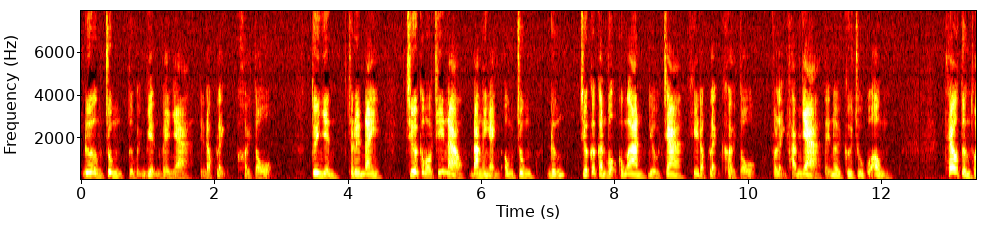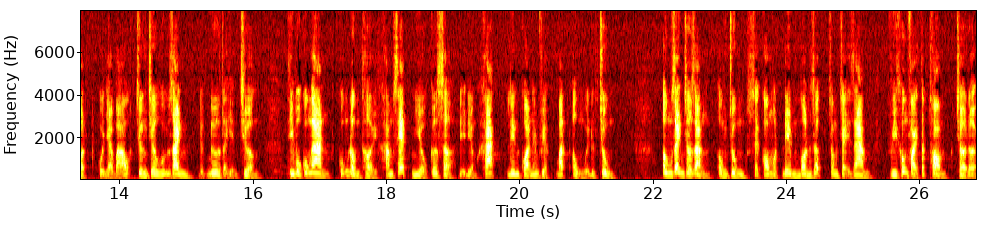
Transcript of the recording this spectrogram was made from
đưa ông Trung từ bệnh viện về nhà để đọc lệnh khởi tố. Tuy nhiên, cho đến nay, chưa có báo chí nào đăng hình ảnh ông Trung đứng trước các cán bộ công an điều tra khi đọc lệnh khởi tố và lệnh khám nhà tại nơi cư trú của ông. Theo tường thuật của nhà báo Trương Châu Hữu Danh được đưa tại hiện trường, thì Bộ Công an cũng đồng thời khám xét nhiều cơ sở địa điểm khác liên quan đến việc bắt ông Nguyễn Đức Trung. Ông Danh cho rằng ông Trung sẽ có một đêm ngon giấc trong trại giam vì không phải thấp thỏm chờ đợi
